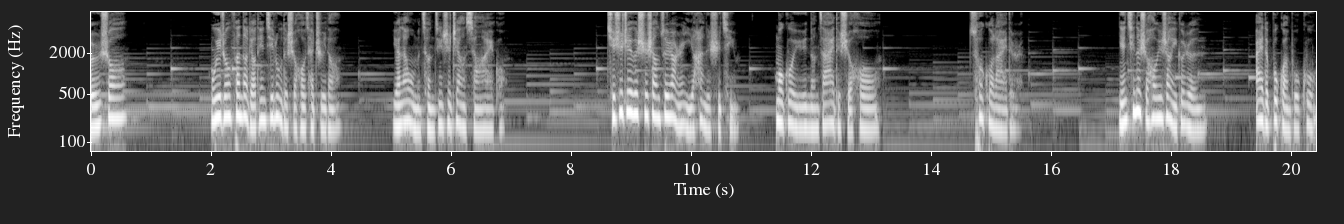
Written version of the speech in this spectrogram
人说，无意中翻到聊天记录的时候，才知道，原来我们曾经是这样相爱过。其实这个世上最让人遗憾的事情，莫过于能在爱的时候错过了爱的人。年轻的时候遇上一个人，爱的不管不顾，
